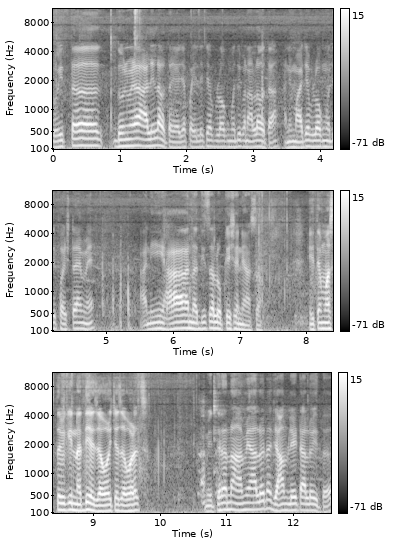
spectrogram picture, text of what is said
रोहित तर दोन वेळा आलेला होता याच्या पहिल्याच्या ब्लॉगमध्ये पण आला होता आणि माझ्या ब्लॉगमध्ये फर्स्ट टाईम आहे. आणि हा नदीचा लोकेशन आहे असं. इथे मस्तपैकी नदी आहे जवळच्या जवळच. मित्रांनो आम्ही आलो ना जाम लेट आलो इथं.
